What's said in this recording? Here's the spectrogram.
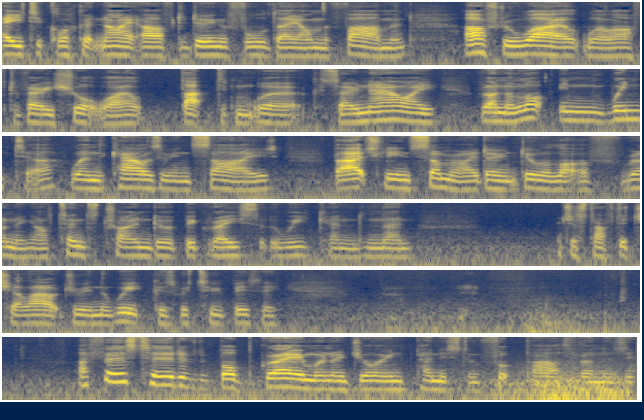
eight o'clock at night after doing a full day on the farm. And after a while well after a very short while that didn't work. So now I run a lot in winter when the cows are inside, but actually in summer I don't do a lot of running. I'll tend to try and do a big race at the weekend and then just have to chill out during the week because we're too busy. I first heard of the Bob Graham when I joined Penistone Footpath Runners in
